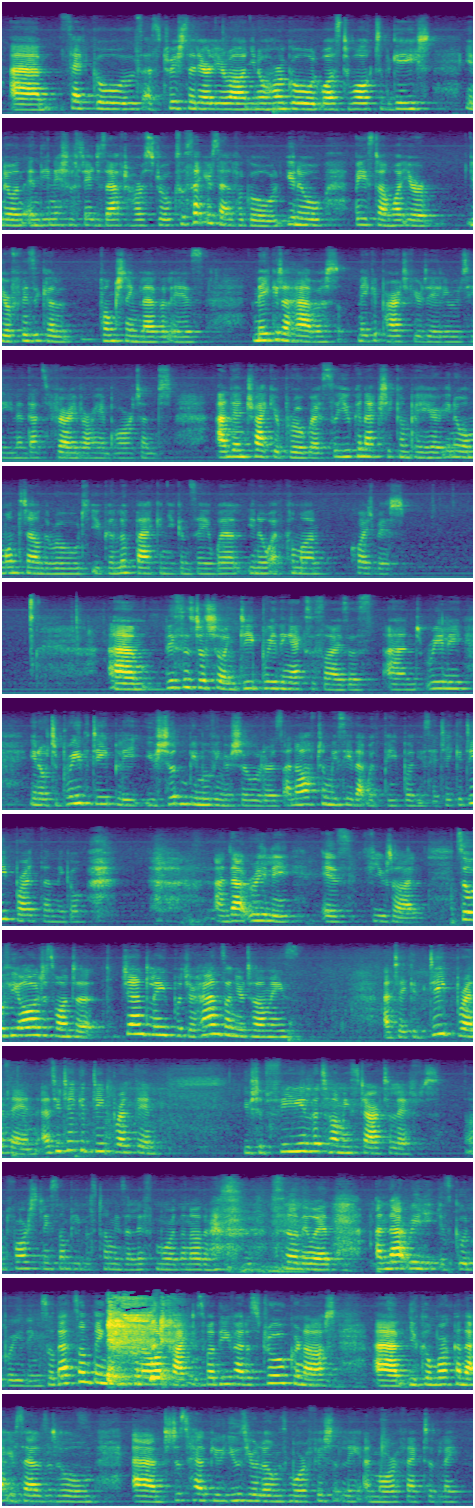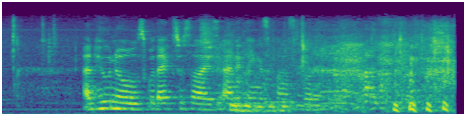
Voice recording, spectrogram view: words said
Um, set goals, as Trish said earlier on. You know, her goal was to walk to the gate you know, in, in the initial stages after her stroke. So set yourself a goal, you know, based on what your your physical functioning level is. Make it a habit, make it part of your daily routine, and that's very, very important. And then track your progress so you can actually compare, you know, a month down the road, you can look back and you can say, well, you know, I've come on quite a bit. Um, this is just showing deep breathing exercises and really, you know, to breathe deeply, you shouldn't be moving your shoulders. And often we see that with people. You say, take a deep breath, and they go, and that really is futile. So if you all just want to gently put your hands on your tummies and take a deep breath in. As you take a deep breath in, you should feel the tummy start to lift. Unfortunately, some people's tummies will lift more than others, so they will. And that really is good breathing. So that's something that you can all practice, whether you've had a stroke or not. Um, you can work on that yourselves at home um, to just help you use your lungs more efficiently and more effectively. And who knows, with exercise, anything is possible.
